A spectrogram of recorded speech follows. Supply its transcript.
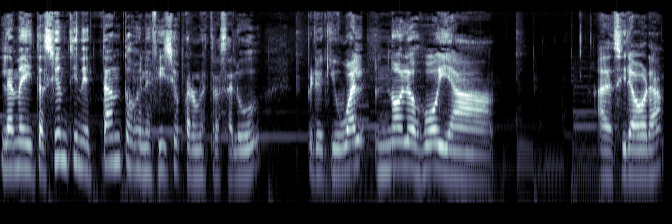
La meditación tiene tantos beneficios para nuestra salud, pero que igual no los voy a, decir ahora,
